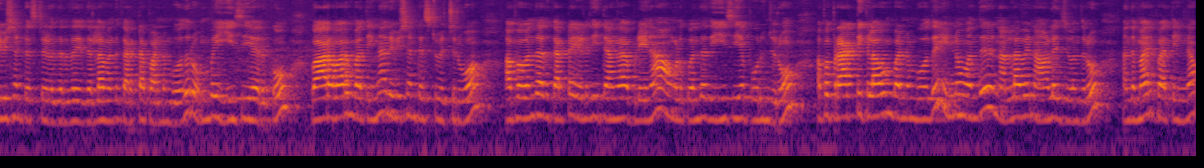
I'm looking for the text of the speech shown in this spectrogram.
ரிவிஷன் டெஸ்ட் எழுதுறது இதெல்லாம் வந்து கரெக்டாக பண்ணும்போது ரொம்ப ஈஸியாக இருக்கும். வார வாரம் பார்த்திங்கன்னா ரிவிஷன் டெஸ்ட் வச்சுருவோம். அப்போ வந்து அது கரெக்டாக எழுதிட்டாங்க அப்படின்னா அவங்களுக்கு வந்து அது ஈஸியாக புரிஞ்சிடும் அப்போ ப்ராக்டிக்கலாகவும் பண்ணும்போது இன்னும் வந்து நல்லாவே நாலேஜ் வந்துடும் அந்த மாதிரி பார்த்திங்கன்னா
